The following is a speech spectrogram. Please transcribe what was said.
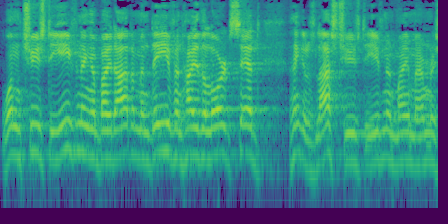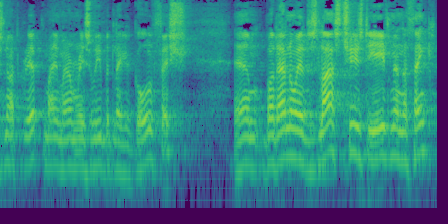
one Tuesday evening about Adam and Eve and how the Lord said, I think it was last Tuesday evening, my memory's not great, my memory's a wee bit like a goldfish. Um, but anyway, it was last Tuesday evening, I think,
